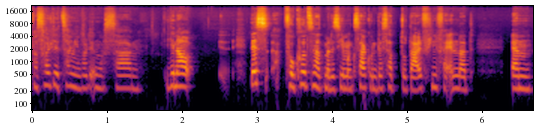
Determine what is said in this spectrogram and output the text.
Was wollte ich jetzt sagen? Ich wollte irgendwas sagen. Genau, das, vor kurzem hat mir das jemand gesagt und das hat total viel verändert. Ähm,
